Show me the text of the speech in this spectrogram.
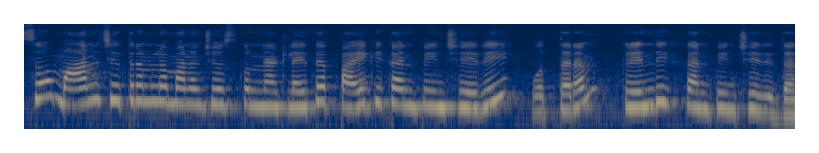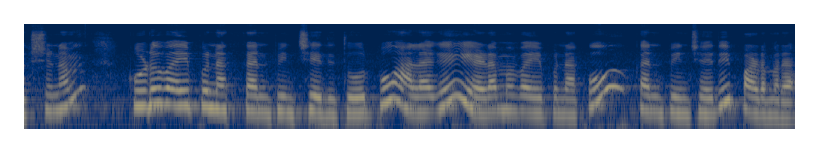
సో మానచిత్రంలో మనం చూసుకున్నట్లయితే పైకి కనిపించేది ఉత్తరం క్రిందికి కనిపించేది దక్షిణం కుడివైపునకు కనిపించేది తూర్పు అలాగే ఎడమ వైపునకు కనిపించేది పడమర.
